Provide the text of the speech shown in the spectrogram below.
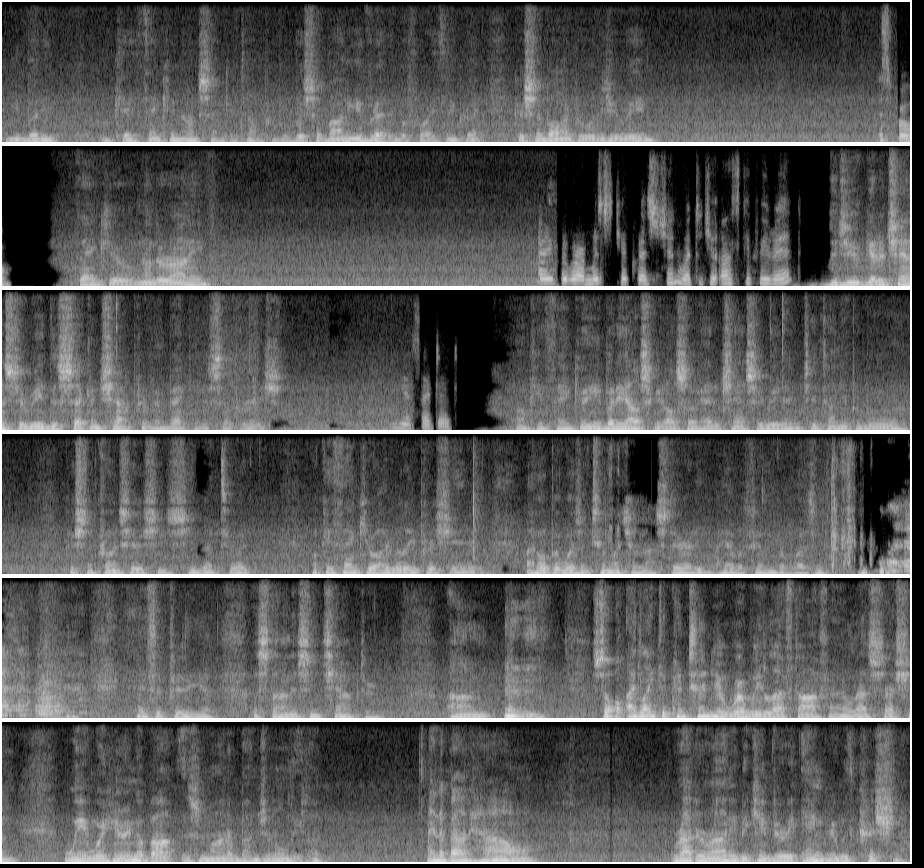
Anybody? Okay, thank you, Nam Sankirtan Prabhu. Vrishabhanu, you've read it before, I think, right? Krishna Balaram Prabhu, did you read? Yes, Prabhu. Thank you. Nandarani? Sorry, Prabhu, I missed your question. What did you ask if we read? Did you get a chance to read the second chapter of Embankment of Separation? Yes, I did. Okay, thank you. Anybody else who also had a chance to read it? Chaitanya Prabhu or Krishna Kun's here. She, she read through it. Okay, thank you. I really appreciate it. I hope it wasn't too much of an austerity. I have a feeling it wasn't. it's a pretty uh, astonishing chapter. Um, so I'd like to continue where we left off in our last session. We were hearing about this Manabhanjana Leela and about how Radharani became very angry with Krishna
